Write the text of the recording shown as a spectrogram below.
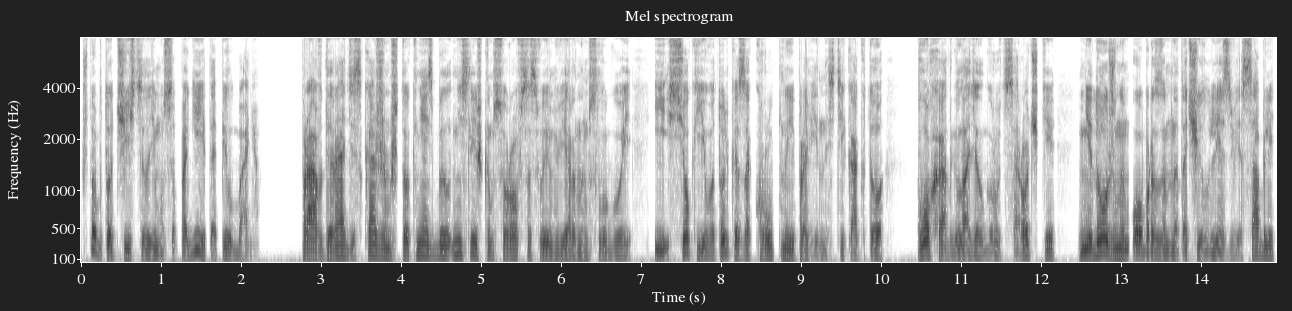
чтобы тот чистил ему сапоги и топил баню. Правды ради скажем, что князь был не слишком суров со своим верным слугой и сёк его только за крупные провинности, как то плохо отгладил грудь сорочки, недолжным образом наточил лезвие сабли,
